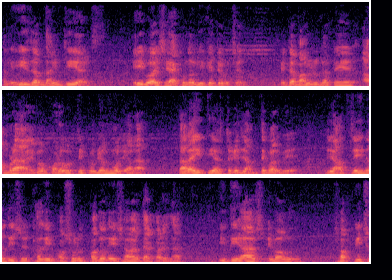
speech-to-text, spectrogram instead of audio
And his of ninety years এই বয়সে এখনও লিখে চলেছেন। এটা বালুরঘাটের আমরা এবং পরবর্তী প্রজন্ম যারা, তারা ইতিহাসটাকে জানতে পারবে যে আত্রেয়ী নদী খালি ফসল উৎপাদনেই সহায়তা করে না। ইতিহাস এবং সব কিছু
